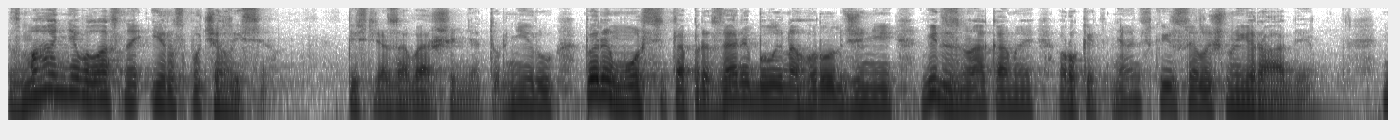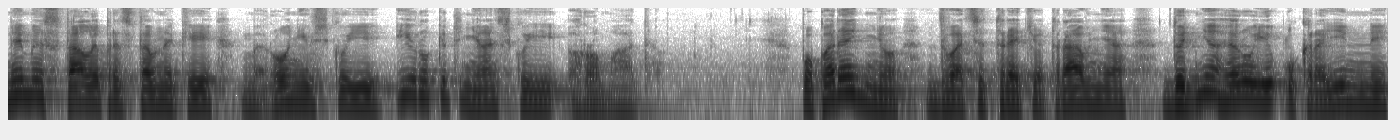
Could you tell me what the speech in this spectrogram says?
змагання власне і розпочалися. Після завершення турніру переможці та призери були нагороджені відзнаками Рокетнянської селищної ради. Ними стали представники Миронівської і Рокетнянської громад. Попередньо, 23 травня, до Дня Героїв України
